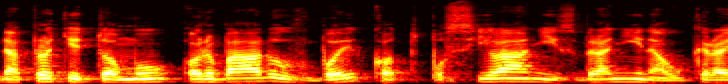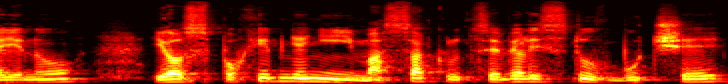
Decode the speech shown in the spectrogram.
Naproti tomu Orbánův bojkot posílání zbraní na Ukrajinu, jeho spochybnění masakru civilistů v Buči,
